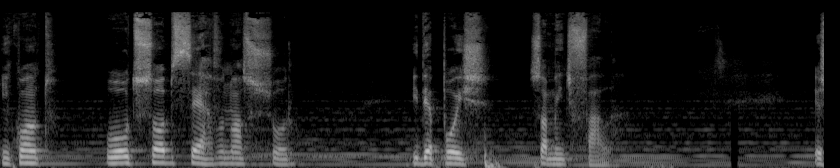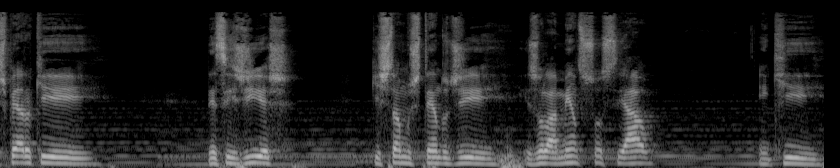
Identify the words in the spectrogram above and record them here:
enquanto o outro só observa o nosso choro e depois somente fala. Eu espero que nesses dias que estamos tendo de isolamento social, em que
